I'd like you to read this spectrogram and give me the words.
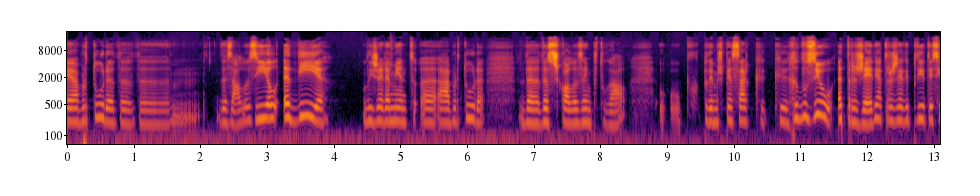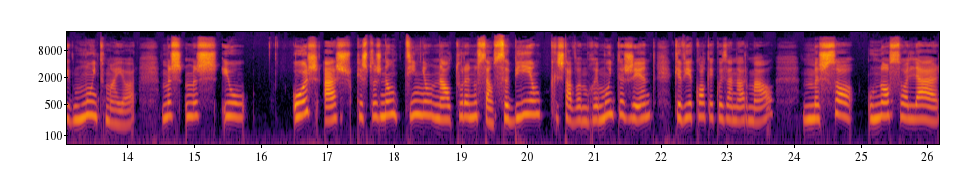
é a abertura de, de, das aulas. E ele adia ligeiramente a, a abertura da, das escolas em Portugal o que podemos pensar que, que, reduziu a tragédia. A tragédia podia ter sido muito maior, mas, mas eu hoje acho que as pessoas não tinham na altura noção. Sabiam que estava a morrer muita gente, que havia qualquer coisa anormal, mas só o nosso olhar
